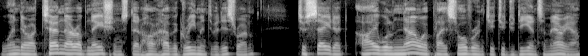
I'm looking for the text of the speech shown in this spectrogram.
when there are 10 Arab nations that have agreement with Israel, to say that I will now apply sovereignty to Judea and Samaria,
